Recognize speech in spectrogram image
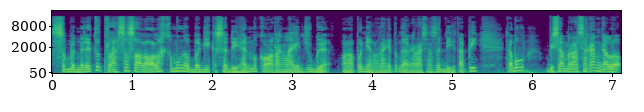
sebenarnya itu terasa seolah-olah kamu ngebagi kesedihanmu ke orang lain juga walaupun yang orang itu nggak ngerasa sedih. Tapi kamu bisa merasakan kalau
